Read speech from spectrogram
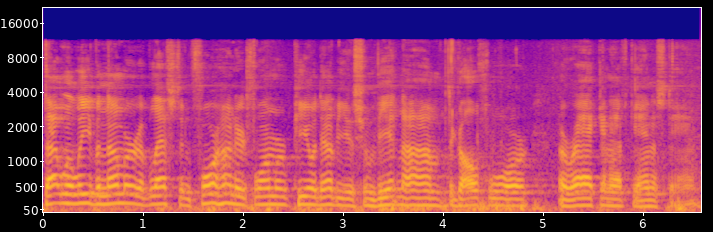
That will leave a number of less than 400 former POWs from Vietnam, the Gulf War, Iraq, and Afghanistan.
